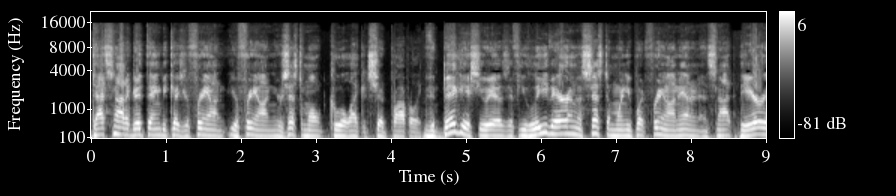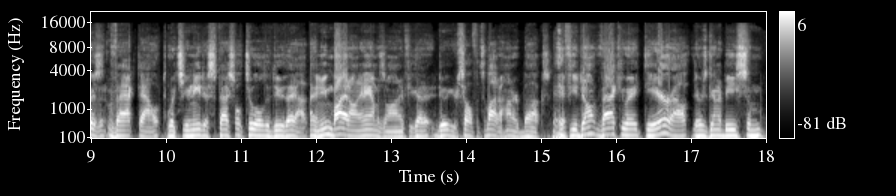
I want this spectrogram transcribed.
That's not a good thing because your Freon, your Freon, your system won't cool like it should properly. The big issue is if you leave air in the system when you put Freon in and it's not, the air isn't vacked out, which you need a special tool to do that. And you can buy it on Amazon if you got to do it yourself. It's about a hundred bucks. If you don't evacuate the air out, there's going to be some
